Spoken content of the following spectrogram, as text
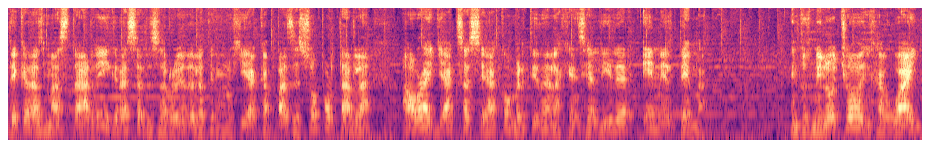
Décadas más tarde y gracias al desarrollo de la tecnología capaz de soportarla, ahora JAXA se ha convertido en la agencia líder en el tema. En 2008, en Hawái,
